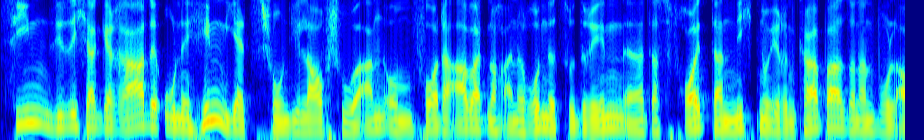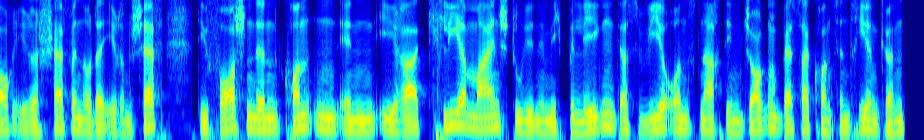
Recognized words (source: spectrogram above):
ziehen sie sich ja gerade ohnehin jetzt schon die Laufschuhe an, um vor der Arbeit noch eine Runde zu drehen. Äh, das freut dann nicht nur ihren Körper, sondern wohl auch ihre Chefin oder ihren Chef. Die Forschenden konnten in ihrer Clear Mind Studie nämlich belegen, dass wir uns nach dem Joggen besser konzentrieren können.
